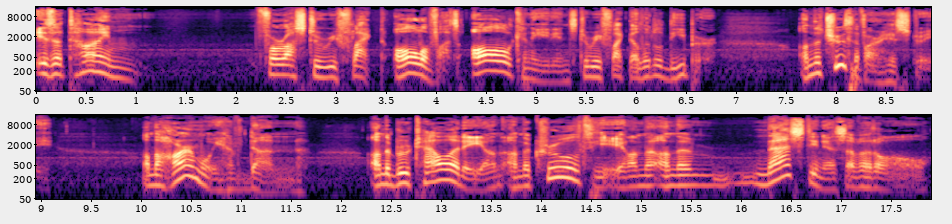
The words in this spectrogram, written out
is a time for us to reflect, all of us, all Canadians, to reflect a little deeper on the truth of our history, on the harm we have done, on the brutality, on, on the cruelty, on the on the nastiness of it all.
